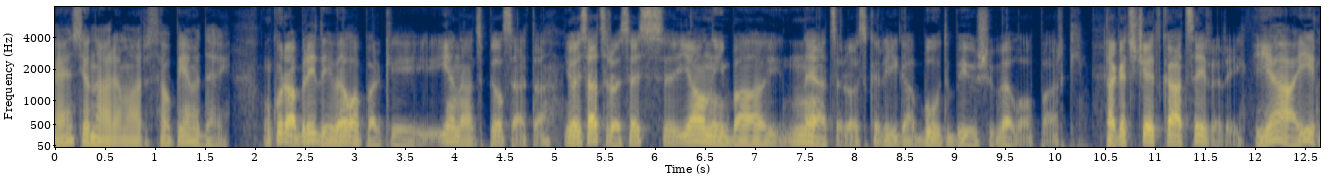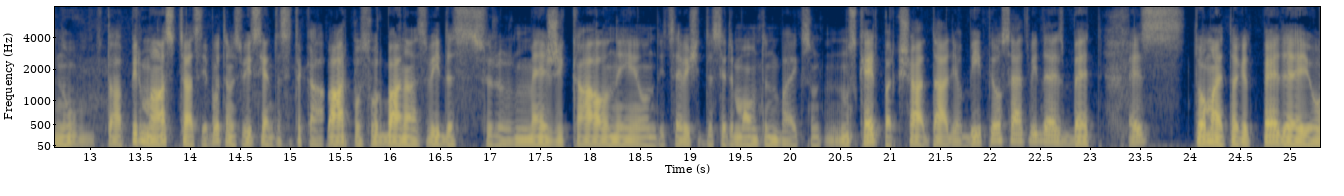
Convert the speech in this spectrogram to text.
pensionāram ar savu piemedēju. Un kurā brīdī veloparki ienāca pilsētā? Jo es atceros, es jaunībā neatceros, ka Rīgā būtu bijuši veloparki. Tagad šķiet, kāds ir arī. Jā, ir. Nu, tā pirmā asociācija, protams, visiem tas ir ārpus urbānās vidas, meži, kalni, un sevišķi tas ir mountain bikes. Un, nu, skateparks šādi tādi jau bija pilsētvidēs, bet es domāju, tagad pēdējo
